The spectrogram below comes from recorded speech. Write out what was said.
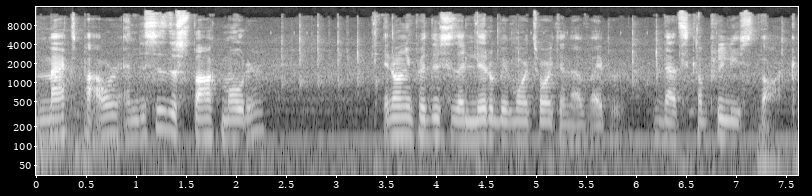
max power, and this is the stock motor, it only produces a little bit more torque than that Viper. That's completely stock.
